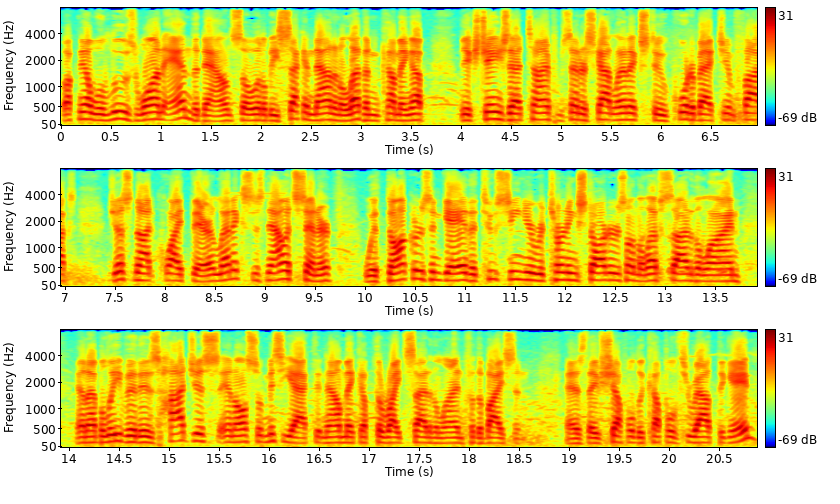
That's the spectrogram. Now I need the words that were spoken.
Bucknell will lose one and the down, so it'll be second down and 11 coming up. The exchange that time from center Scott Lennox to quarterback Jim Fox, just not quite there. Lennox is now at center with Donkers and Gay, the two senior returning starters on the left side of the line and I believe it is Hodges and also Misiak that now make up the right side of the line for the Bison as they've shuffled a couple throughout the game.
